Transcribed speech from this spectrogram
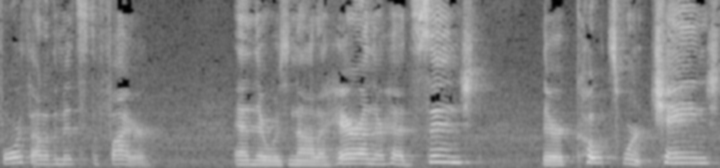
forth out of the midst of fire. And there was not a hair on their head singed, their coats weren't changed,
